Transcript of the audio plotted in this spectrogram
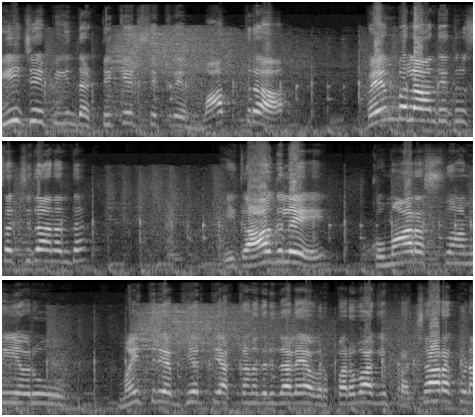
ಬಿಜೆಪಿಯಿಂದ ಟಿಕೆಟ್ ಸಿಕ್ಕರೆ ಮಾತ್ರ ಬೆಂಬಲ ಅಂದಿದ್ರು ಸಚ್ಚಿದಾನಂದ. ಈಗಾಗಲೇ ಕುಮಾರಸ್ವಾಮಿ ಅವರು ಮೈತ್ರಿ ಅಭ್ಯರ್ಥಿ ಕಣದಲ್ಲಿದ್ದಾರೆ ಅವರ ಪರವಾಗಿ ಪ್ರಚಾರ ಕೂಡ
